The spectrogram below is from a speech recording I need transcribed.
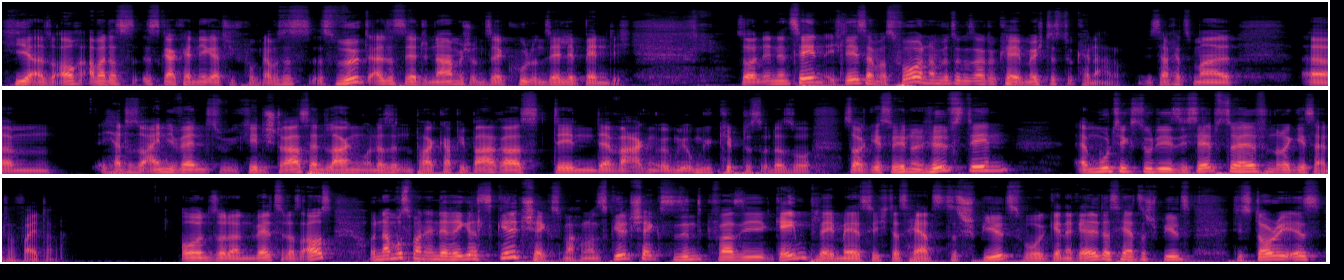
Hier also auch, aber das ist gar kein Negativpunkt. Aber es ist, es wirkt alles sehr dynamisch und sehr cool und sehr lebendig. So, und in den Szenen, ich lese dann was vor und dann wird so gesagt, okay, möchtest du, keine Ahnung. Ich sag jetzt mal, ähm, ich hatte so ein Event, gehe die Straße entlang und da sind ein paar Kapibaras, denen der Wagen irgendwie umgekippt ist oder so. So, gehst du hin und hilfst denen? Ermutigst du die, sich selbst zu helfen oder gehst einfach weiter? Und so, dann wählst du das aus. Und dann muss man in der Regel Skillchecks machen. Und Skillchecks sind quasi Gameplay-mäßig das Herz des Spiels, wo generell das Herz des Spiels die Story ist.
